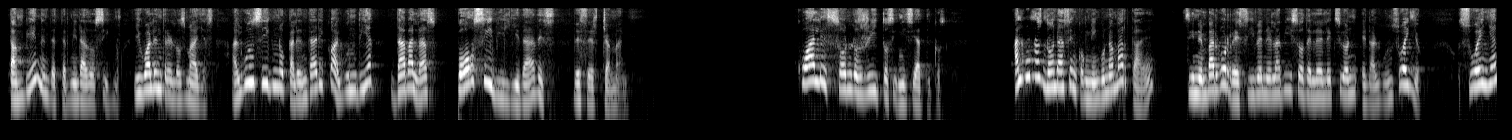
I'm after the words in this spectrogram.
También en determinado signo, igual entre los mayas algún signo calendárico algún día daba las posibilidades de ser chamán. ¿Cuáles son los ritos iniciáticos? Algunos no nacen con ninguna marca, ¿eh? sin embargo reciben el aviso de la elección en algún sueño. Sueñan,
